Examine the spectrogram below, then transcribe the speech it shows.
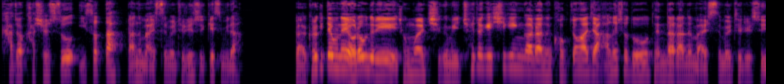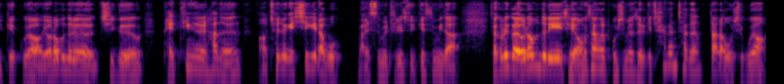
가져가실 수 있었다라는 말씀을 드릴 수 있겠습니다. 자, 그렇기 때문에 여러분들이 정말 지금이 최적의 시기인가라는 걱정하지 않으셔도 된다라는 말씀을 드릴 수 있겠고요. 여러분들은 지금 베팅을 하는 어, 최적의 시기라고 말씀을 드릴 수 있겠습니다. 자, 그러니까 여러분들이 제 영상을 보시면서 이렇게 차근차근 따라오시고요.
